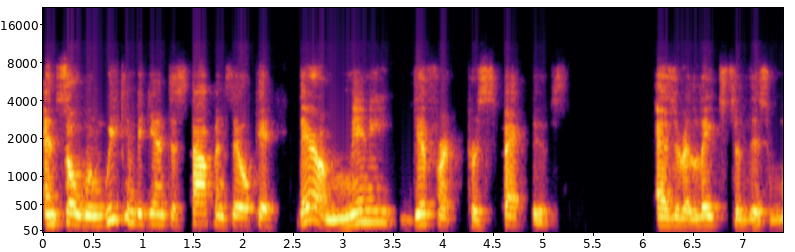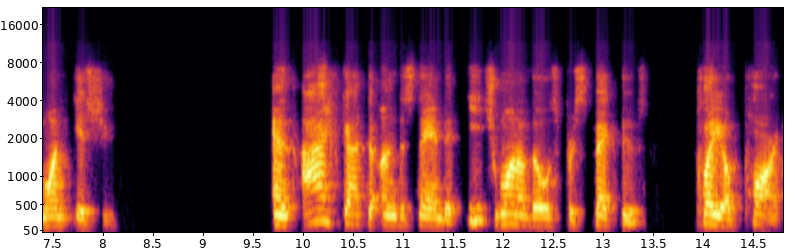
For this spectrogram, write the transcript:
And so when we can begin to stop and say, okay, there are many different perspectives as it relates to this one issue. And I've got to understand that each one of those perspectives play a part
